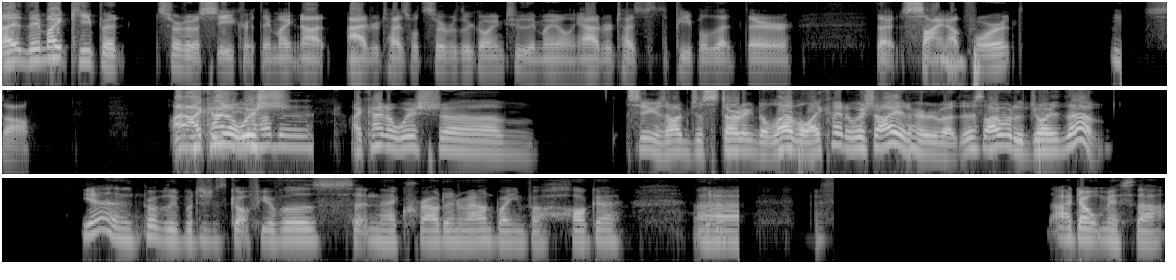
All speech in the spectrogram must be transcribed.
I, they might keep it sort of a secret. They might not advertise what server they're going to. They might only advertise to the people that they're that sign up for it. Mm. So I, I kind of wish have a- I kind of wish um seeing as I'm just starting to level, I kind of wish I had heard about this. I would have joined them. Yeah, and probably would have just got a few of us sitting there crowding around waiting for Hogger. Yeah. Uh, I don't miss that.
